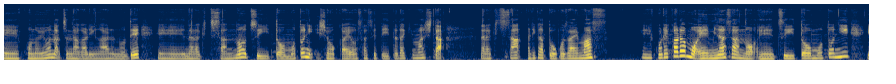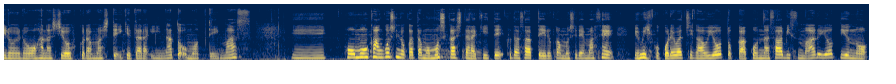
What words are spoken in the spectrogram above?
えー、このようなつながりがあるので、えー、奈良吉さんのツイートをもとに紹介をさせていただきました。奈良吉さん、ありがとうございます。えこれからも、え皆さんの、えツイートをもとにいろいろお話を膨らましていけたらいいなと思っています。えー、訪問看護師の方ももしかしたら聞いてくださっているかもしれません。弓彦これは違うよとか、こんなサービスもあるよっていうの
